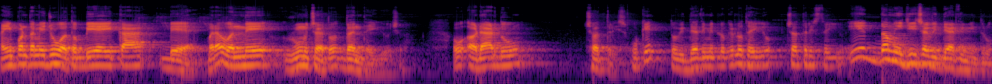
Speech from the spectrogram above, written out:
અહીં પણ તમે જુઓ તો બે એકા બે, બરાબર? બંને ઋણ છે તો ધન થઈ ગયું છે. અઢાર દુ છત્રીસ. ઓકે? તો વિદ્યાર્થી મિત્રો કેટલો થઈ ગયો? છત્રીસ થઈ ગયો. એકદમ ઇઝી છે વિદ્યાર્થી મિત્રો.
